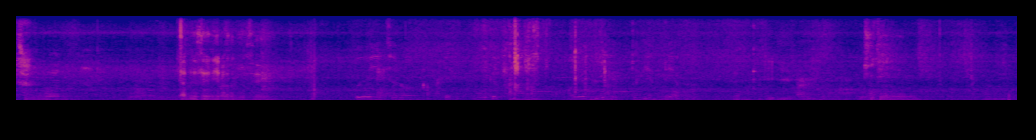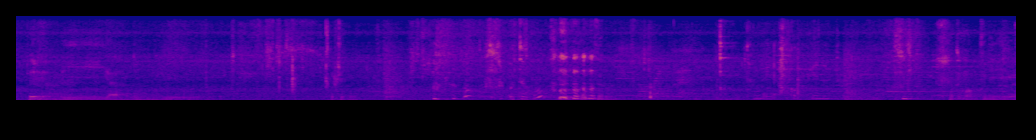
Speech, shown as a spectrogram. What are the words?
정말 얀센이라는 곳에 우연히 들어온 카페 목욕탕 원래 목욕탕이었대요. 이, 이 주소는 카페미야노 어쩌고? 어쩌고? 아무튼 근데 커피는 하지만 분위기가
